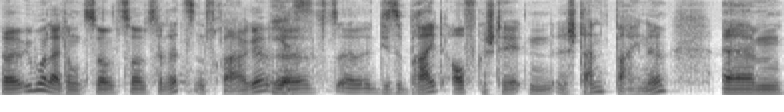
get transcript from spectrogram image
äh, Überleitung zur, zur, zur letzten Frage. Yes. Diese breit aufgestellten Standbeine. Ähm,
